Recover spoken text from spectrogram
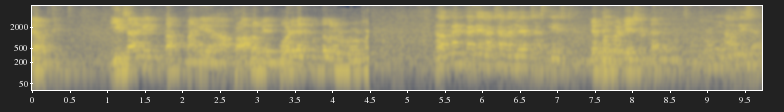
కాబట్టి ఈసారి మనకి ఆ ప్రాబ్లం లేదు. బోర్డు కానీ ముందు మూడు గవర్నమెంట్ కట్టే లక్ష పదివేలు సార్ జిఎస్టీ. డబ్బులు పట్టి చేసి ఉంటారు అవును సార్.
